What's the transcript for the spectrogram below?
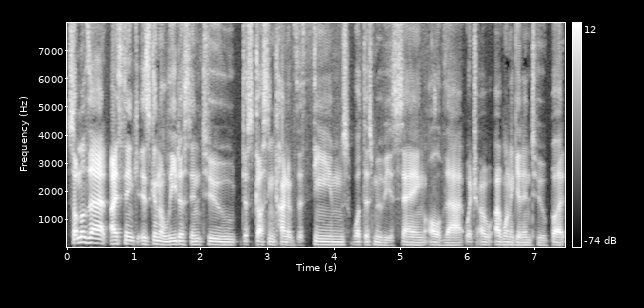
Some of that I think is going to lead us into discussing kind of the themes, what this movie is saying, all of that, which I, I want to get into. But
